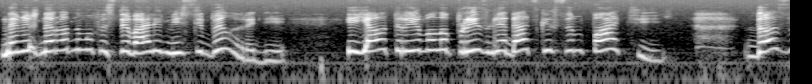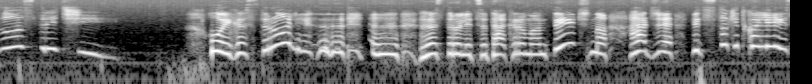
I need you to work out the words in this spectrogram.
на міжнародному фестивалі в місті Белграді, і я отримала приз глядацьких симпатій. До зустрічі! Ой, гастролі. Гастролі це так романтично, адже під стукіт коліс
